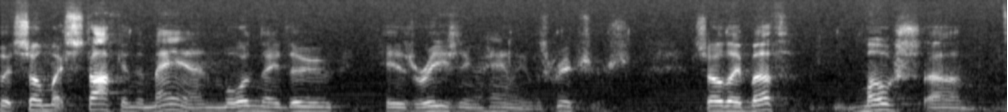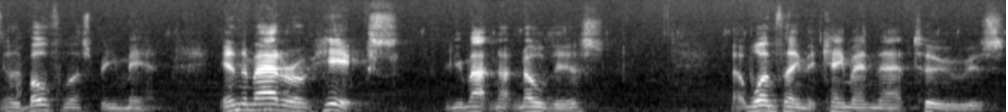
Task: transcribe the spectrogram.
put so much stock in the man more than they do his reasoning or handling of the scriptures. So they both, most, um, they both must be met. In the matter of Hicks, you might not know this. Uh, one thing that came in that too is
